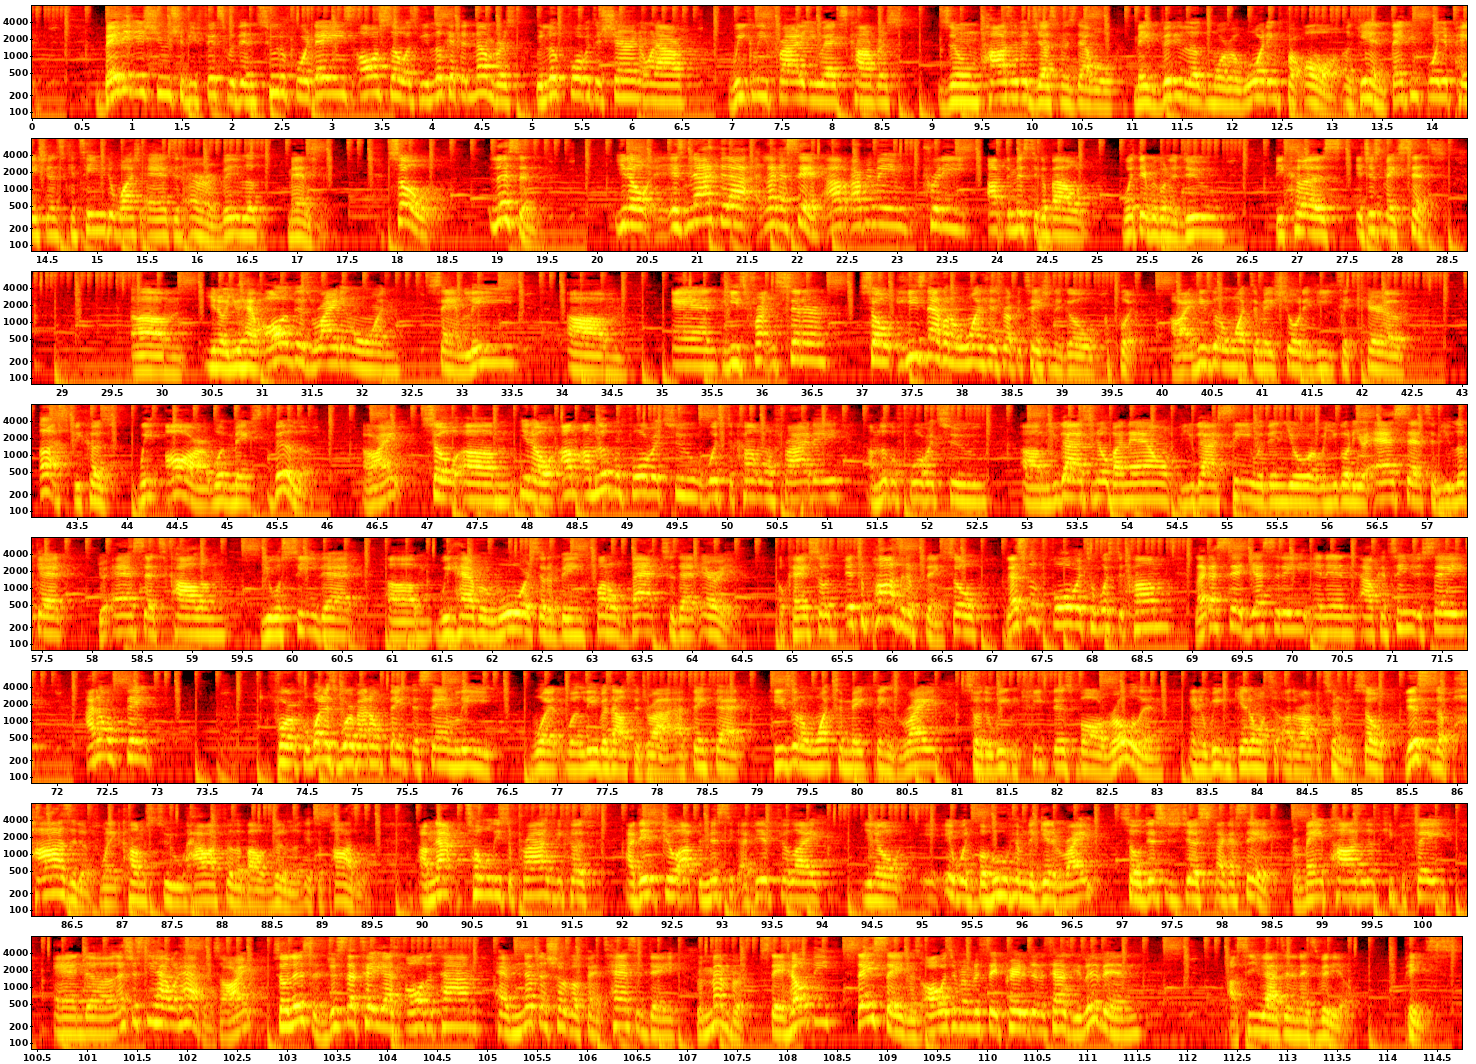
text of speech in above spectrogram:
Beta issues should be fixed within two to four days. Also, as we look at the numbers, we look forward to sharing on our weekly Friday UX conference Zoom positive adjustments that will make VidiLook more rewarding for all. Again, thank you for your patience. Continue to watch ads and earn. VidiLook Management. So, listen, you know, it's not that I, like I said, I, I remain pretty optimistic about what they were going to do because it just makes sense. Um, you know, you have all of this writing on Sam Lee, um, and he's front and center. So he's not to want his reputation to go kaput. All right, he's to want to make sure that he take care of us because we are what makes VidiLook. All right. So, um, you know, I'm, I'm looking forward to what's to come on Friday. I'm looking forward to, um, you guys know by now, you guys see within your, when you go to your assets, if you look at your assets column, you will see that um, we have rewards that are being funneled back to that area. Okay, so it's a positive thing. So let's look forward to what's to come. Like I said yesterday, and then I'll continue to say, I don't think for, for what it's worth, I don't think that Sam Lee would, would leave us out to dry. I think that he's gonna want to make things right so that we can keep this ball rolling and that we can get on to other opportunities. So this is a positive when it comes to how I feel about VidiLook. It's a positive. I'm not totally surprised because I did feel optimistic. I did feel like, you know, it, would behoove him to get it right. So this is just, like I said, remain positive, keep the faith, and uh, let's just see how it happens, all right? So listen, just as I tell you guys all the time, have nothing short of a fantastic day. Remember, stay healthy, stay safe, and always remember to stay creative in the times you live in. I'll see you guys in the next video. Peace.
